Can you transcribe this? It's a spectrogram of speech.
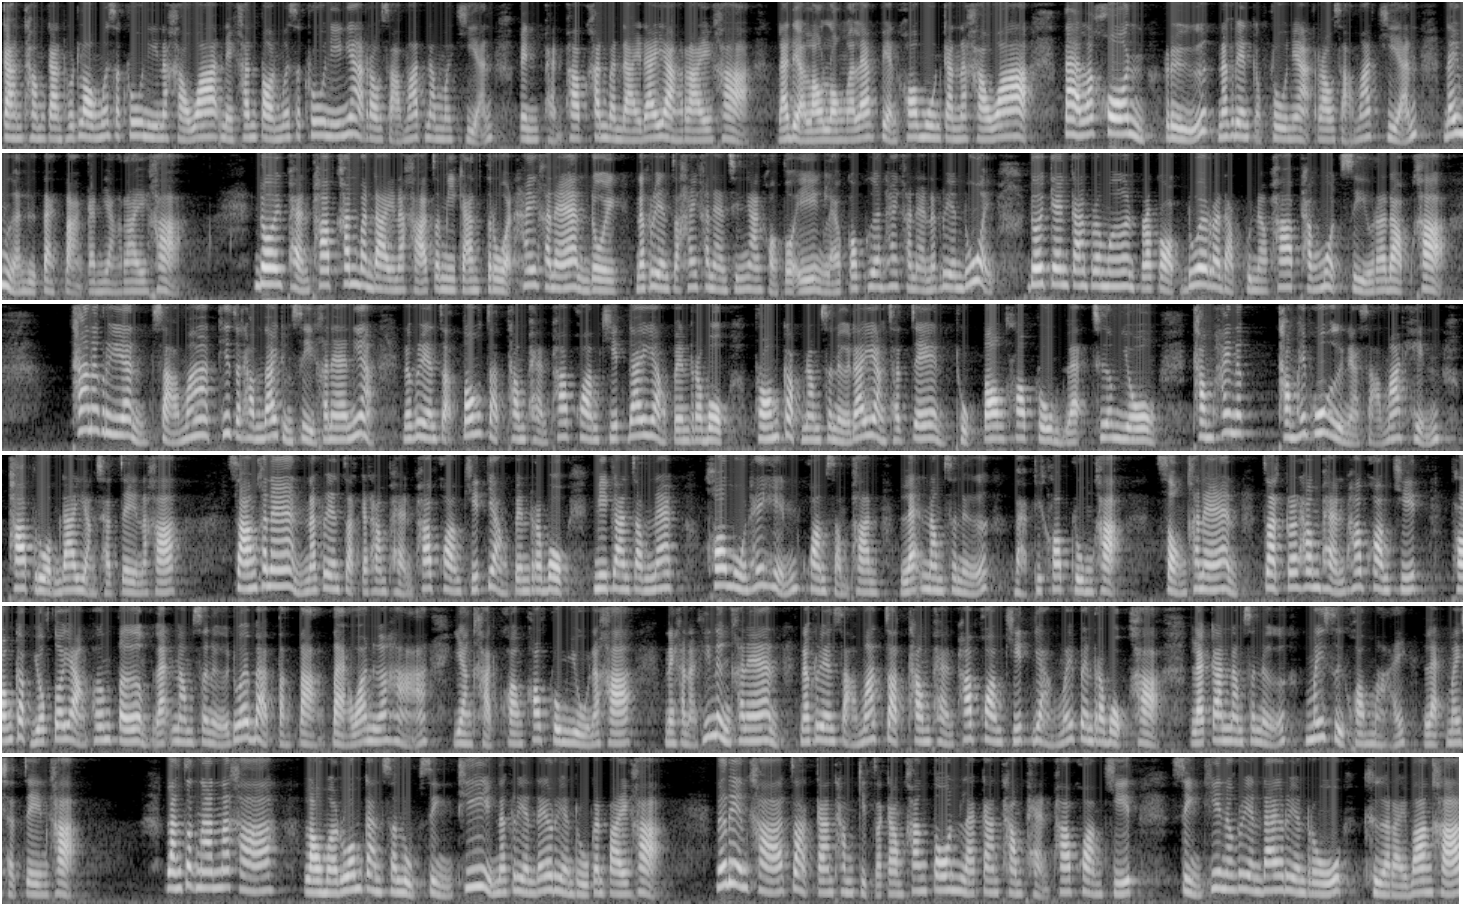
การทำการทดลองเมื่อสักครู่นี้นะคะ ว่าในขั้นตอนเมื่อสักครู่นี้เนี่ยเราสามารถนำมาเขียนเป็นแผนภาพขั้นบันไดได้อย่างไรค่ะ และเดี๋ยวเราลองมาแลกเปลี่ยนข้อมูลกันนะคะว่า แต่ละคนหรือนักเรียนกับครูเนี่ยเราสามารถเขียนได้เหมือนหรือแตกต่างกันอย่างไรค่ะ โดยแผนภาพขั้นบันไดนะคะ จะมีการตรวจให้คะแนน โดยนักเรียนจะให้คะแนนชิ้นงานของตัวเอง แล้วก็เพื่อนให้คะแนนนักเรียนด้วย โดยเกณฑ์การประเมินประกอบด้วยระดับคุณภาพทั้งหมด 4 ระดับค่ะถ้านักเรียนสามารถที่จะทำได้ถึง 4 คะแนนเนี่ย นักเรียนจะต้องจัดทำแผนภาพความคิดได้อย่างเป็นระบบ พร้อมกับนำเสนอได้อย่างชัดเจน ถูกต้องครอบคลุมและเชื่อมโยงทำให้นักทำให้ผู้อื่นเนี่ยสามารถเห็นภาพรวมได้อย่างชัดเจนนะคะ 3 คะแนน นักเรียนจัดกระทำแผนภาพความคิดอย่างเป็นระบบ มีการจำแนกข้อมูลให้เห็นความสัมพันธ์ และนำเสนอแบบที่ครอบคลุมค่ะ 2 คะแนน จัดกระทำแผนภาพความคิด พร้อมกับยกตัวอย่างเพิ่มเติม และนำเสนอด้วยแบบต่างๆ แต่ว่าเนื้อหายังขาดความครอบคลุมอยู่นะคะ ในขณะที่ 1 คะแนน นักเรียนสามารถจัดทำแผนภาพความคิดอย่างไม่เป็นระบบค่ะ และการนำเสนอไม่สื่อความหมายและไม่ชัดเจนค่ะ หลังจากนั้นนะคะ เรามาร่วมกันสรุปสิ่งที่นักเรียนได้เรียนรู้กันไปค่ะ นักเรียนคะจากการทำกิจกรรมข้างต้น และการทำแผนภาพความคิด สิ่งที่นักเรียนได้เรียนรู้คืออะไรบ้างคะ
